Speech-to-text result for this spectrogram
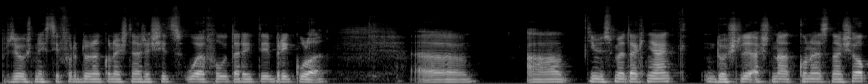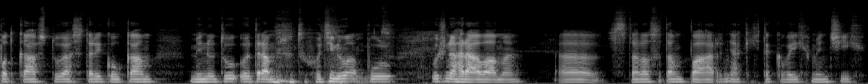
protože už nechci furt do nekonečna řešit s UFO tady ty brikule. Uh, a tím jsme tak nějak došli až na konec našeho podcastu. Já se tady koukám, minutu, eh, teda minutu, hodinu a půl už nahráváme. Eh, stalo se tam pár nějakých takových menších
